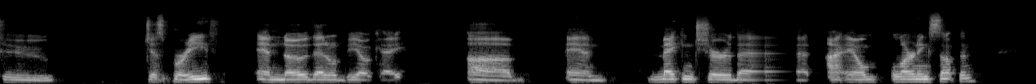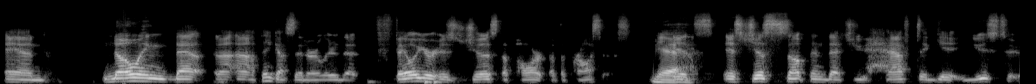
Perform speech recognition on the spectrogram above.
to just breathe and know that it'll be okay. Uh, and making sure that, that, I am learning something and knowing that, and I, I think I said earlier that failure is just a part of the process. Yeah. It's, it's just something that you have to get used to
